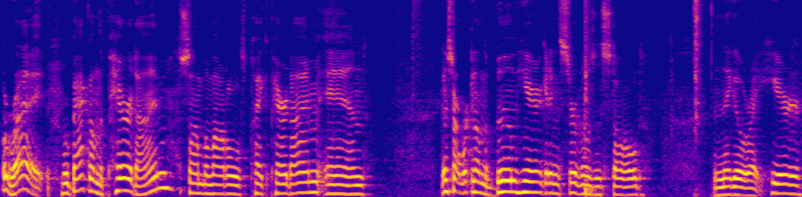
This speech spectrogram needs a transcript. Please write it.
Alright, we're back on the Paradigm, Samba Models Pike Paradigm, and I'm to start working on the boom here, getting the servos installed. And they go right here.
